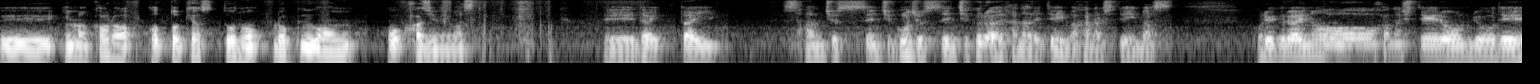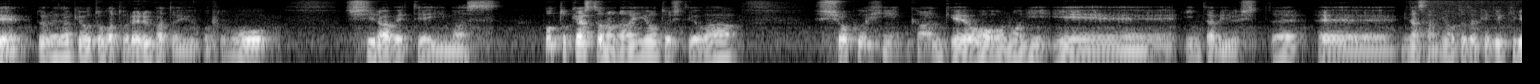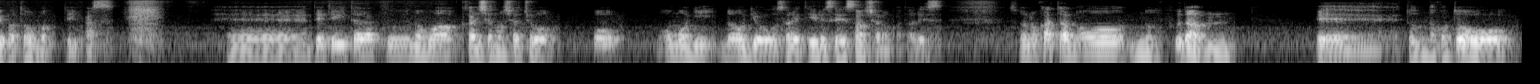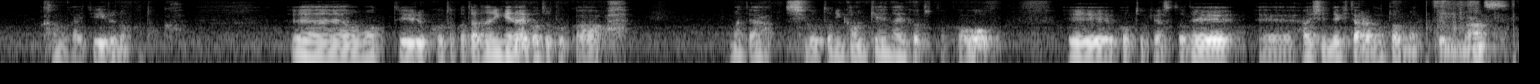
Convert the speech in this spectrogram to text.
えー今からポッドキャストの録音を始めますと、えー、だいたい30センチ50センチくらい離れて今話しています。これぐらいの話している音量でどれだけ音が取れるかということを調べています。ポッドキャストの内容としては食品関係を主に、えーインタビューして、えー皆さんにお届けできればと思っています、えー出ていただくのは会社の社長を主に農業をされている生産者の方です。その方のの普段、えーどんなことを考えているのかとか、えー思っていることとか何気ないこととかまた仕事に関係ないこととかを、えーポッドキャストで、えー配信できたらなと思っています。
